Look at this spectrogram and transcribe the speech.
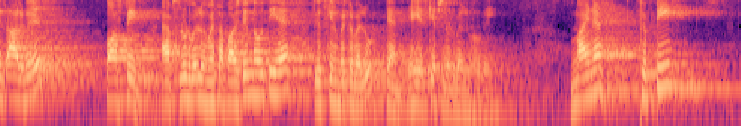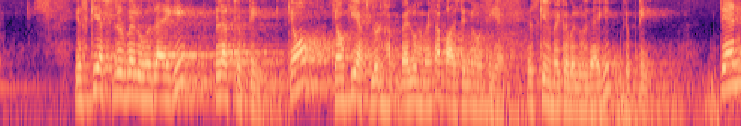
is always positive absolute value हमेशा पॉजिटिव में होती है तो इसकी न्यूमेरिकल वैल्यू टेन यही इसकी एब्सोलूट वैल्यू हो गई माइनस फिफ्टी इसकी एब्सोलूट वैल्यू हो जाएगी प्लस फिफ्टी क्यों क्योंकि एब्सोलूट वैल्यू हमेशा पॉजिटिव में होती है इसकी न्यूमेरिकल वैल्यू हो जाएगी फिफ्टी टेन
